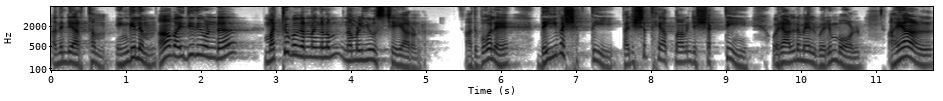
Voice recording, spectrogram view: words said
അതിന്റെ അർത്ഥം. എങ്കിലും ആ വൈദ്യുതി കൊണ്ട് മറ്റുപകരണങ്ങളും നമ്മൾ യൂസ് ചെയ്യാറുണ്ട്. അതുപോലെ ദൈവശക്തി പരിശുദ്ധയാത്മാവിന്റെ ശക്തി ഒരാളുടെ മേൽ വരുമ്പോൾ അയാൾ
